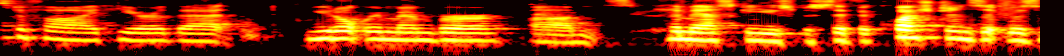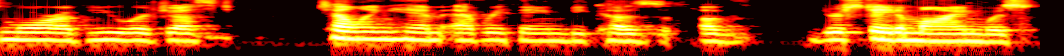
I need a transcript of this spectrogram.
testified here that you don't remember um, him asking you specific questions. It was more of you were just telling him everything because of your state of mind was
